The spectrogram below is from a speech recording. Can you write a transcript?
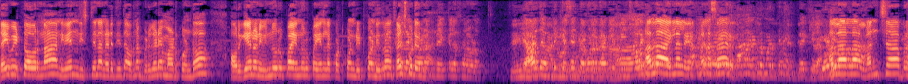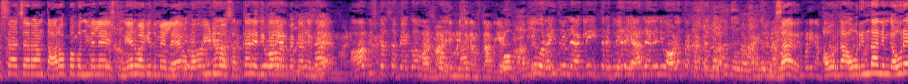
ದಯವಿಟ್ಟು ಅವ್ರನ್ನ ನೀವೇನ್ ಇಷ್ಟ ದಿನ ನಡೆದಿದ್ದ ಅವ್ರನ್ನ ಬಿಡುಗಡೆ ಮಾಡ್ಕೊಂಡು ಅವ್ರಿಗೇನೋ ನೀವು ಇನ್ನೂರು ರೂಪಾಯಿ ಇನ್ನೂರು ರೂಪಾಯಿ ಏನೆಲ್ಲ ಕೊಟ್ಕೊಂಡು ಇಟ್ಕೊಂಡಿದ್ರು ಕಳ್ಸಿಕೊಡಿ ಕಳ್ಸ್ಕೊಡಿ ಅವ್ರನ್ನ. ಬೇಕಿಲ್ಲ ಸರ್ ಅವಳು. ಯಾವ್ದೇ ಅಪ್ಲಿಕೇಶನ್ ತಗೊಳೋದಾಗ್ಲಿ ಅಲ್ಲ ಇಲ್ಲ ಅಲ್ಲ ಸರ್ ಮಾಡ್ತೀನಿ ಅಲ್ಲ ಅಲ್ಲ ಲಂಚ ಭ್ರಷ್ಟಾಚಾರ ಅಂತ ಆರೋಪ ಬಂದ ಮೇಲೆ ಇಷ್ಟು ನೇರವಾಗಿದ ಮೇಲೆ ಒಬ್ಬ ಪಿ ಡಿ ಸರ್ಕಾರಿ ಅಧಿಕಾರಿ ಹೇಳ್ಬೇಕಾದ್ರೆ ನಿಮ್ಗೆ? ಆಫೀಸ್ ಕೆಲಸ ಬೇಕೋ ಮಾಡ್ತೀನಿ ಬಿಡಿ ಮಾಡಿಸ್ಕೊಳ್ಳಿ ನೀವು ರೈತರನ್ನೇ ಆಗ್ಲಿ ಇತರ ಬೇರೆ ಯಾರನ್ನೇ ಆಗ್ಲಿ ನೀವು ಅವಳ ಹತ್ರ ಕಳ್ಸಂಗಿಲ್ಲ. ಸರ್ ಅವ್ರನ್ನ ಅವರಿಂದ ನಿಮ್ಗೆ ಅವರೇ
